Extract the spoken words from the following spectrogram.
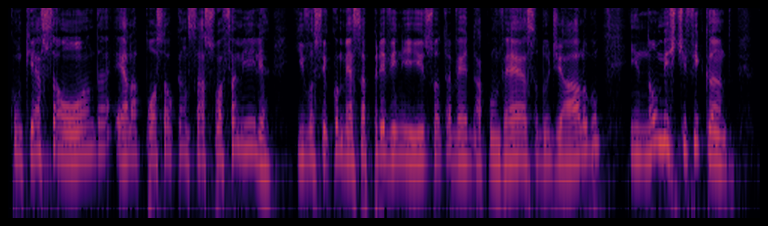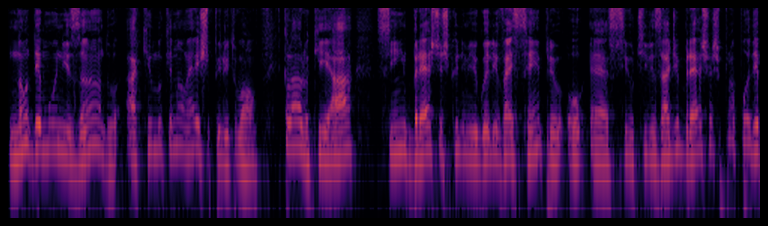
com que essa onda ela possa alcançar sua família. E você começa a prevenir isso através da conversa, do diálogo e não mistificando, não demonizando aquilo que não é espiritual. Claro que há, sim, brechas que o inimigo ele vai sempre é, se utilizar de brechas para poder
